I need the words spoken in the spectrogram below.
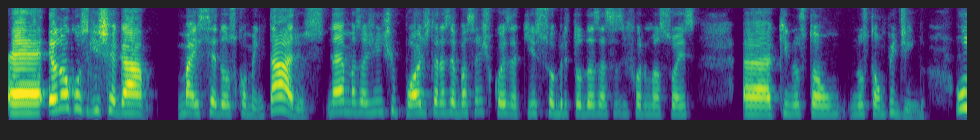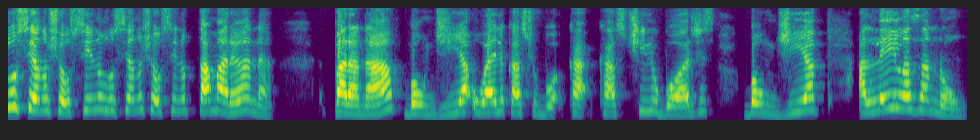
É, eu não consegui chegar mais cedo aos comentários, né? Mas a gente pode trazer bastante coisa aqui sobre todas essas informações uh, que nos estão nos pedindo. O Luciano Chelsino, Luciano Chelsino Tamarana, Paraná, bom dia. O Hélio Castilho, Castilho Borges, bom dia. A Leila Zanon,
